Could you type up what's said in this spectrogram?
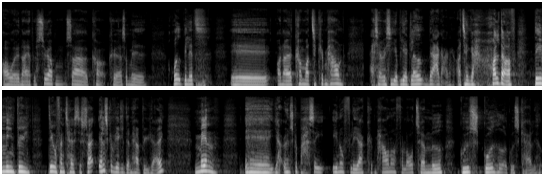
Og øh, når jeg besøger dem, så kører jeg så med rød billet. Øh, og når jeg kommer til København, altså jeg vil sige, jeg bliver glad hver gang. Og tænker, hold da op, det er min by. Det er jo fantastisk. Så jeg elsker virkelig den her by her. Ikke? Men øh, jeg ønsker bare at se endnu flere københavnere få lov til at møde Guds godhed og Guds kærlighed.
